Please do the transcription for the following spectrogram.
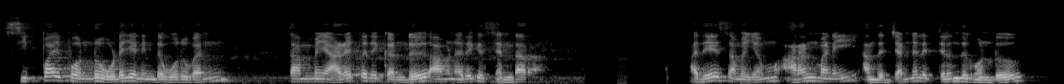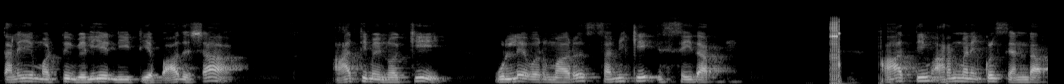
சிப்பாய் போன்று உடையணிந்த ஒருவன் தம்மை அழைப்பதைக் கண்டு அவன் அருகே சென்றார். அதே சமயம் அரண்மனை அந்த ஜன்னலை திறந்து கொண்டு தலையை மட்டும் வெளியே நீட்டிய பாதுஷா ஆத்திமை நோக்கி உள்ளே வருமாறு சமிக்கை செய்தார். ஆத்திம் அரண்மனைக்குள் சென்றார்.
